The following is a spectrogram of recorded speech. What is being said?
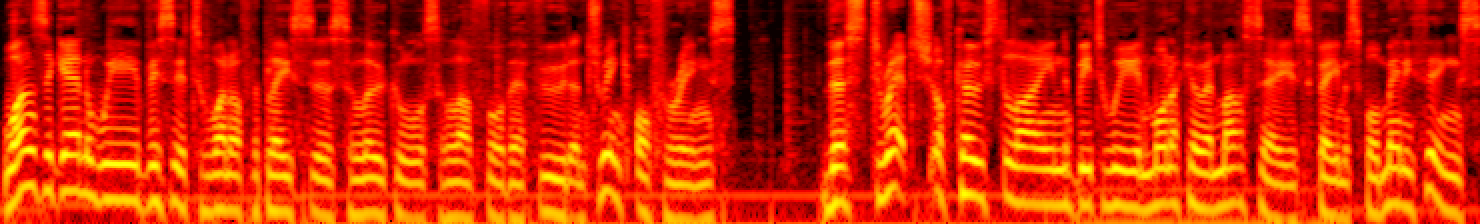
Once again, we visit one of the places locals love for their food and drink offerings. The stretch of coastline between Monaco and Marseille is famous for many things,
